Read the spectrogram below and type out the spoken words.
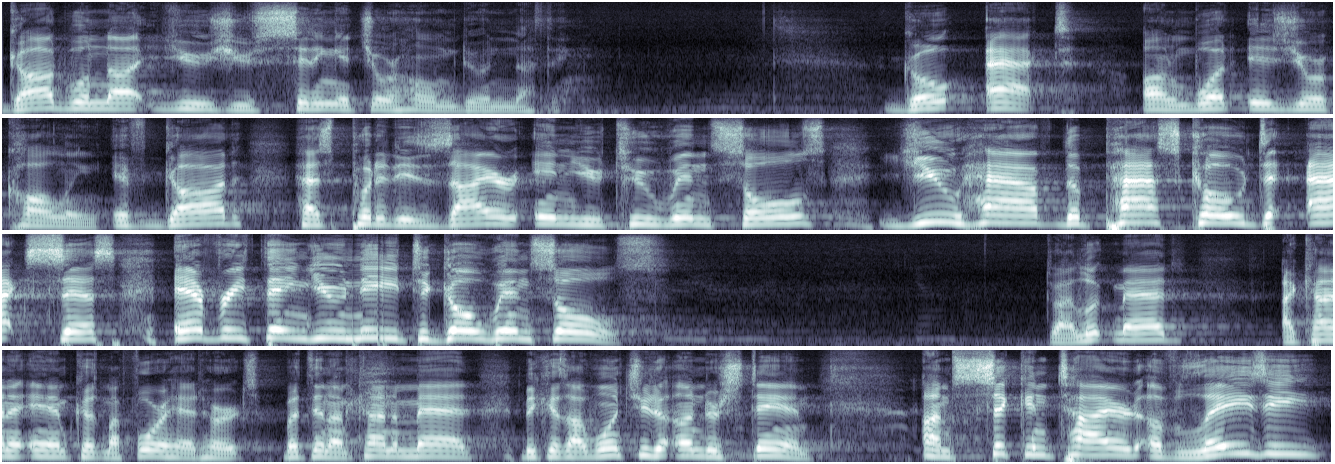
God will not use you sitting at your home doing nothing. Go act on what is your calling. If God has put a desire in you to win souls, you have the passcode to access everything you need to go win souls. Do I look mad? I kind of am because my forehead hurts, but then I'm kind of mad because I want you to understand I'm sick and tired of lazy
